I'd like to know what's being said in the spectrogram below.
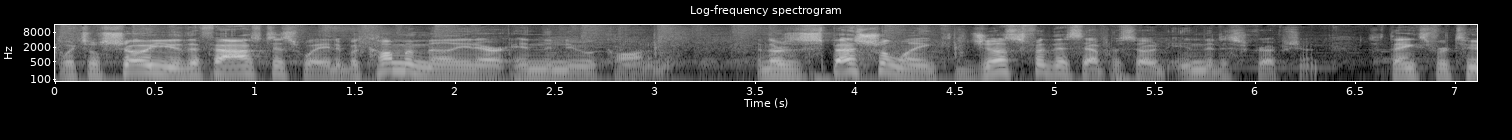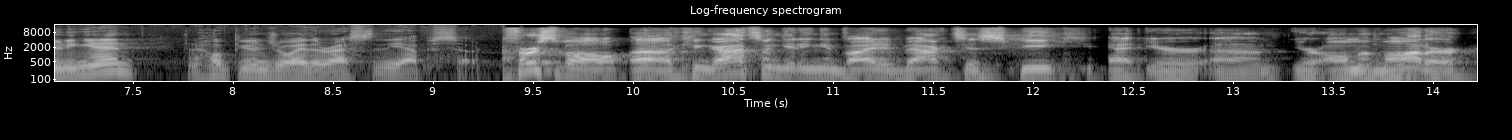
which will show you the fastest way to become a millionaire in the new economy. And there's a special link just for this episode in the description. So thanks for tuning in, and I hope you enjoy the rest of the episode. First of all, uh, congrats on getting invited back to speak at your um, your alma mater.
